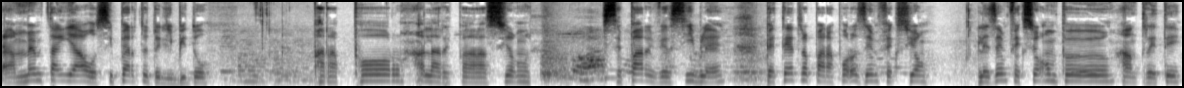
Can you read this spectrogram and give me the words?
en même temps, il y a aussi perte de libido. Par rapport à la réparation, c'est pas réversible. Hein. Peut-être par rapport aux infections. Les infections, on peut en traiter.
